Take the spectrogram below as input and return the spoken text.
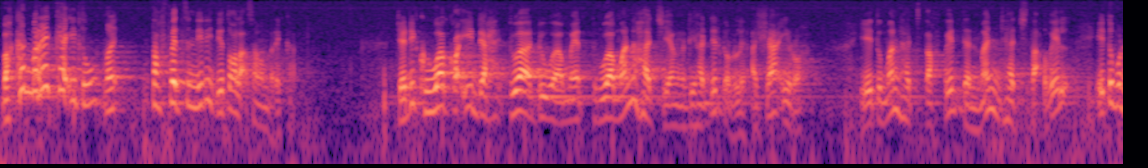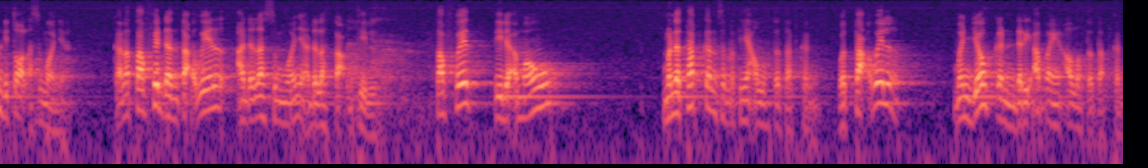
bahkan mereka itu tafid sendiri ditolak sama mereka jadi dua kaidah dua dua dua manhaj yang dihadirkan oleh Asy'ariyah yaitu manhaj tafid dan manhaj takwil itu pun ditolak semuanya karena tafid dan takwil adalah semuanya adalah ta'til tafid tidak mau menetapkan seperti yang Allah tetapkan. Wa ta'wil menjauhkan dari apa yang Allah tetapkan.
